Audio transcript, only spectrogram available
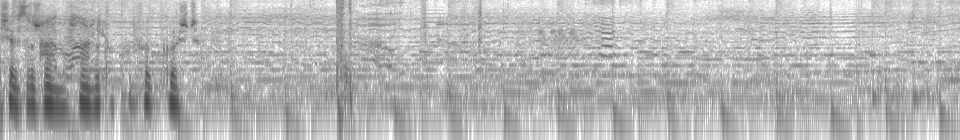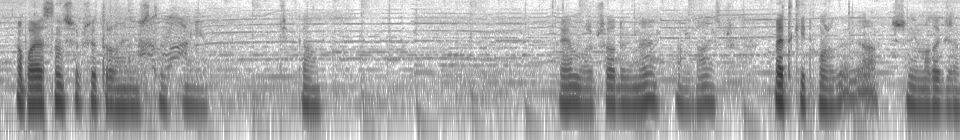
Ja się wzruszyłem, myślałem, że to kurwa gość. A bo ja jestem szybszy trochę niż ty. Ciekawe. Nie wiem, może przeładujmy? Dobra, jest prze... Medkit może... A, jeszcze nie ma tak źle.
